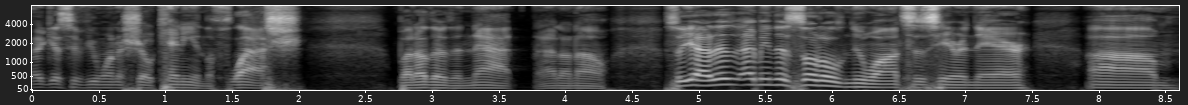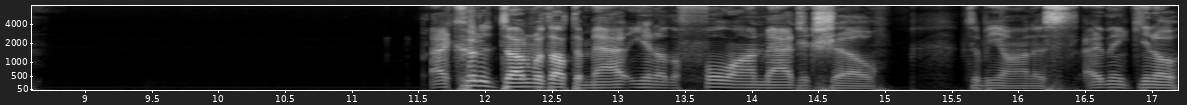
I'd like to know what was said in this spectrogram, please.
I guess if you want to show kenny in the flesh but other than that i don't know. So yeah i mean there's little nuances here and there. Um, I could have done without the mat, you know, the full on magic show. To be honest, I think you know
